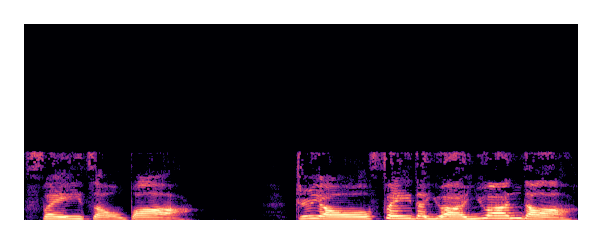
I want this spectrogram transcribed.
飞走吧，只有飞得远远的，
